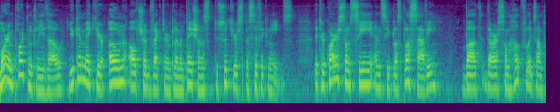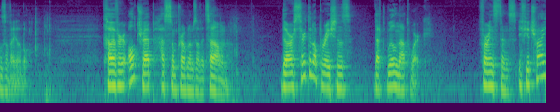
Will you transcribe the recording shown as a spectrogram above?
More importantly, though, you can make your own ALTREP vector implementations to suit your specific needs. It requires some C and C++ savvy, but there are some helpful examples available. However, ALTREP has some problems of its own. There are certain operations that will not work. For instance, if you try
